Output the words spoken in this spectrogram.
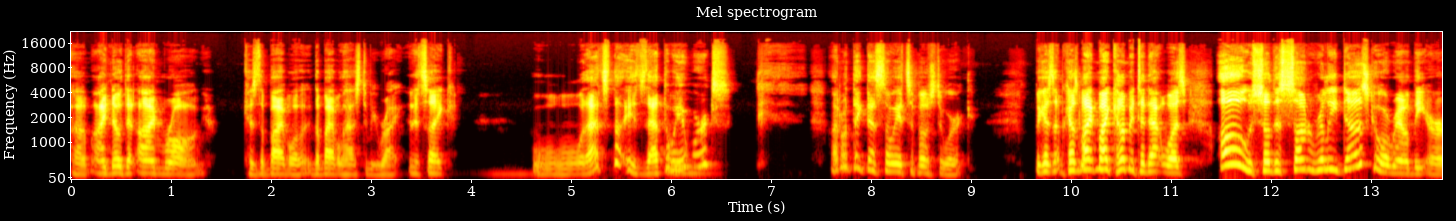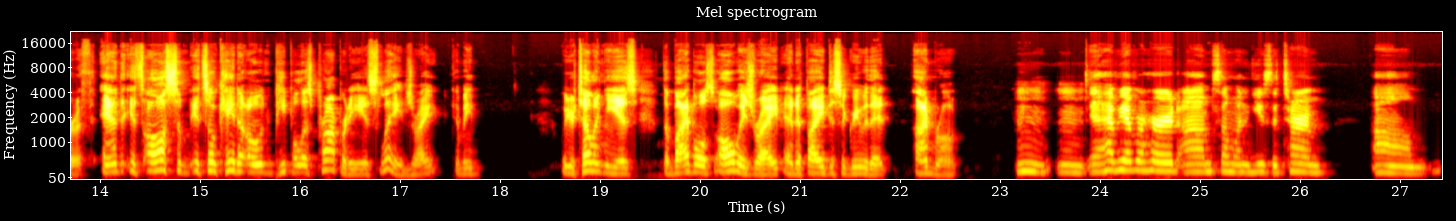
um, I know that I'm wrong because the Bible the Bible has to be right. And it's like, well, that's not. Is that the way it works? I don't think that's the way it's supposed to work. Because because my, my comment to that was, oh, so the sun really does go around the earth, and it's awesome. It's okay to own people as property, as slaves, right? I mean, what you're telling me is the Bible's always right, and if I disagree with it, I'm wrong. Mm, mm. And have you ever heard um someone use the term um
